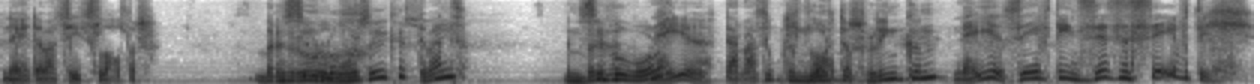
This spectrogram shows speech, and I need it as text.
Nee, dat was iets later. Burgeroorlog. zeker? De wat? De Civil War? Nee, eh, dat was ook De iets moord later. op Lincoln. Nee, 1776.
